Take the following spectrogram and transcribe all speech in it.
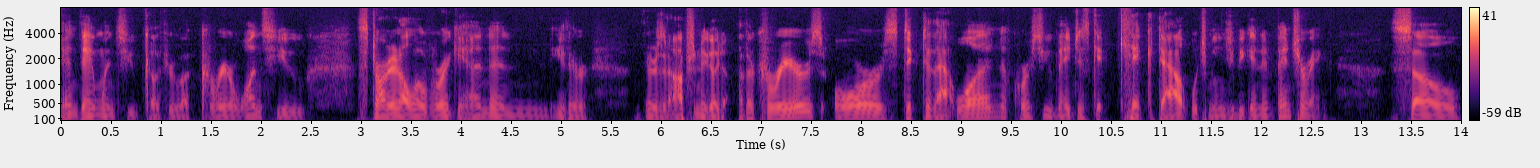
And then once you go through a career once, you start it all over again and either there's an option to go to other careers or stick to that one. Of course, you may just get kicked out, which means you begin adventuring. So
